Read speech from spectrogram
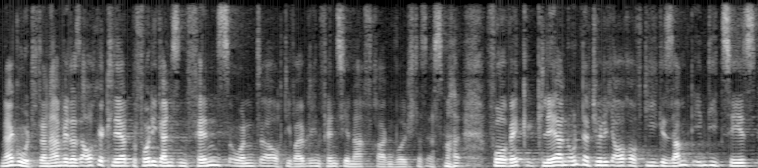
Na gut, dann haben wir das auch geklärt. Bevor die ganzen Fans und äh, auch die weiblichen Fans hier nachfragen, wollte ich das erstmal vorweg klären und natürlich auch auf die Gesamtindizes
